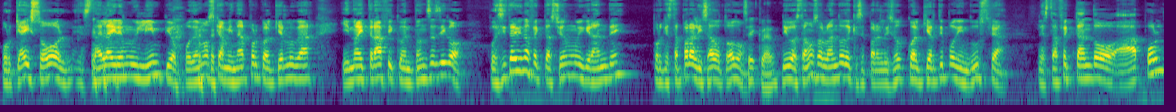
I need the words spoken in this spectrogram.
porque hay sol, está el aire muy limpio, podemos caminar por cualquier lugar y no hay tráfico. Entonces digo, pues sí trae una afectación muy grande porque está paralizado todo. Sí, claro. Digo, estamos hablando de que se paralizó cualquier tipo de industria. Le está afectando a Apple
